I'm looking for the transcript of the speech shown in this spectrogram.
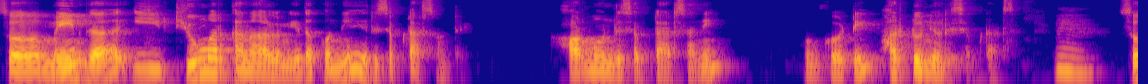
సో మెయిన్గా ఈ ట్యూమర్ కణాల మీద కొన్ని రిసెప్టార్స్ ఉంటాయి. హార్మోన్ రిసెప్టార్స్ అని ఇంకోటి HER two neu receptors so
